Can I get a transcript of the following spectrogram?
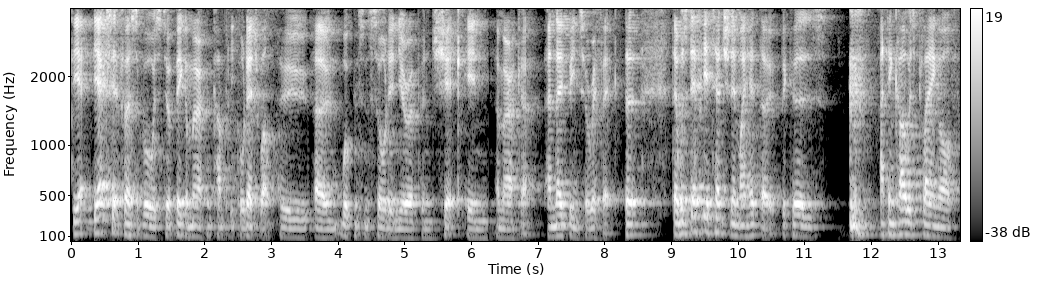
that. The, the exit, first of all, was to a big American company called Edgewell, who own Wilkinson Sword in Europe and Schick in America. And they've been terrific. The, there was definitely a tension in my head, though, because I think I was playing off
